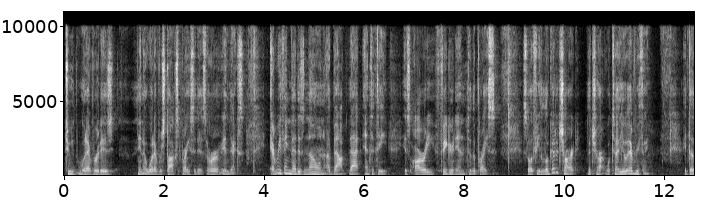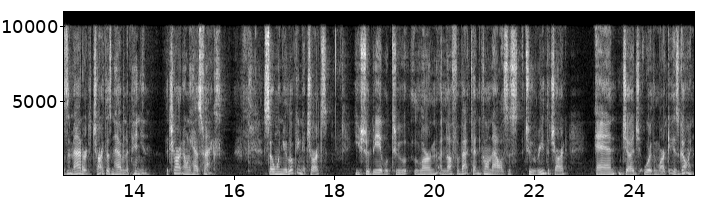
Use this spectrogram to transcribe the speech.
to whatever it is, you know, whatever stock's price it is or index. Everything that is known about that entity is already figured into the price. So if you look at a chart, the chart will tell you everything. It doesn't matter. The chart doesn't have an opinion. The chart only has facts. So when you're looking at charts, you should be able to learn enough about technical analysis to read the chart and judge where the market is going.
